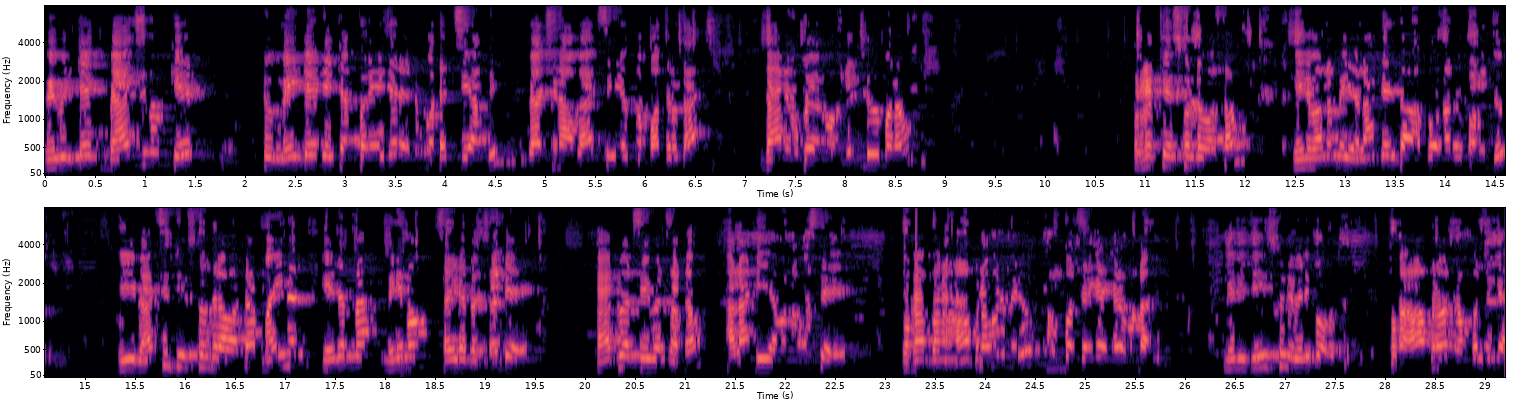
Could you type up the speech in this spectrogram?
we will take maximum care to maintain the temperature and potency of the vaccine ఆ వ్యాక్సిన్ యొక్క భద్రత దాని ఉపయోగం రెండు మనం ప్రొటెక్ట్ చేసుకుంటూ వస్తాం. దీనివల్ల మీరు ఎలాంటి అపోహలు పడద్దు. ఈ వ్యాక్సిన్ తీసుకున్న తర్వాత మైనర్ ఏదన్నా మినిమం సైడ్ ఎఫెక్ట్స్ అంటే యాడ్వర్స్ ఈవెంట్స్ అంటాం. అలాంటివి ఏమన్నా వస్తే ఒక హాఫ్ అన్ అవర్ మీరు కంపల్సరీగా ఇక్కడ ఉండాలి. మీరు తీసుకుని వెళ్ళిపోవచ్చు ఒక హాఫ్ అన్ అవర్ కంపల్సరీగా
